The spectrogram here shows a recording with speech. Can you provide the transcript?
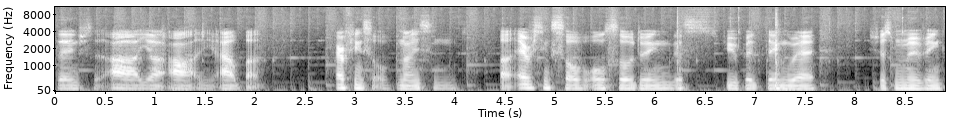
there and just said, ah, yeah, ah, and you're out, but everything's sort of nice and uh, everything's sort of also doing this stupid thing where it's just moving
